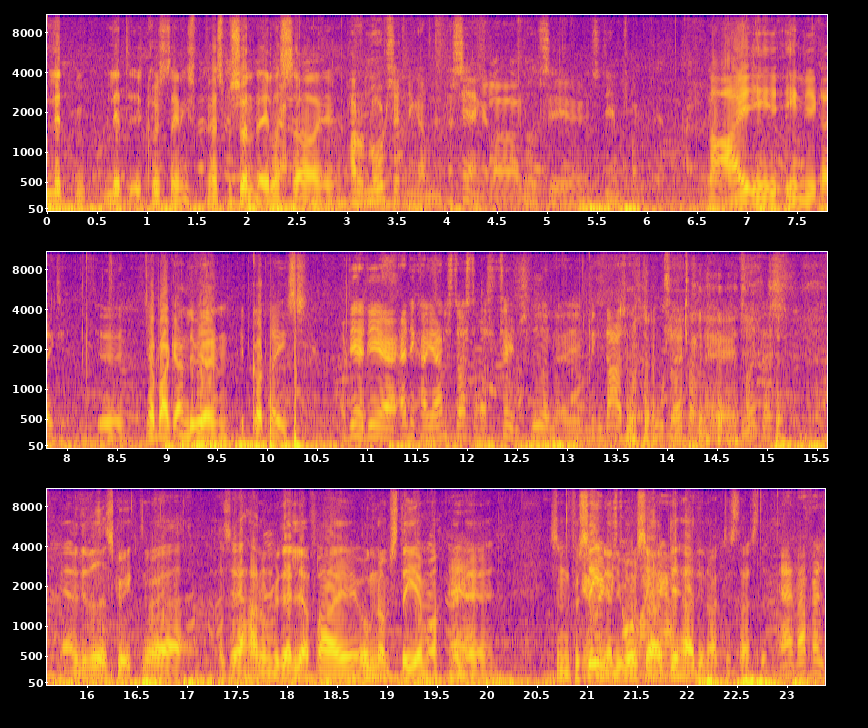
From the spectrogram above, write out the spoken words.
lidt, lidt et krydstræningspas på søndag, ellers Ja. ja. så... Øh, Har du en målsætning om en placering eller noget til, til DM Tryk? nej, e- egentlig ikke rigtigt. Øh, jeg vil bare gerne levere en, et godt race. Og det her, det er, er det karrierens største resultat indtil videre, øh, legendarisk Østerbrugs Atlan øh, tredjeplads? Ja, men det ved jeg sgu ikke, når jeg... Altså, jeg har nogle medaljer fra øh, ungdoms-DM'er, men Ja, ja. øh, sådan på seniorniveau, så det her. det her det er nok det største. Ja, i hvert fald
